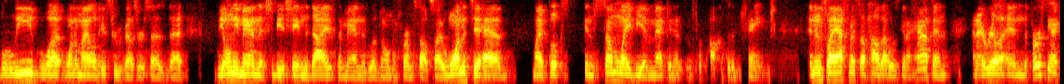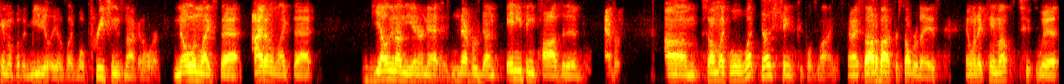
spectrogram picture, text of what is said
believe what one of my old history professors says that the only man that should be ashamed to die is the man that lived only for himself. So I wanted to have my books in some way be a mechanism for positive change. And then so I asked myself how that was going to happen. And I realized, and the first thing I came up with immediately was like, well, preaching is not going to work. No one likes that. I don't like that. Yelling on the internet has never done anything positive ever. Um, so I'm like, well, what does change people's minds? And I thought about it for several days. And what I came up to, with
